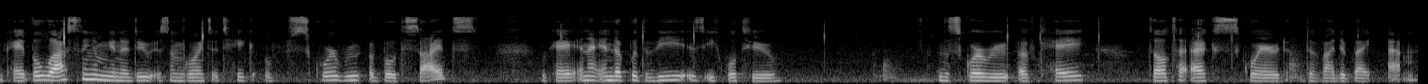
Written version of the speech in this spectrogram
Okay, the last thing I'm going to do is I'm going to take a square root of both sides, okay, and I end up with v is equal to the square root of k delta x squared divided by m.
